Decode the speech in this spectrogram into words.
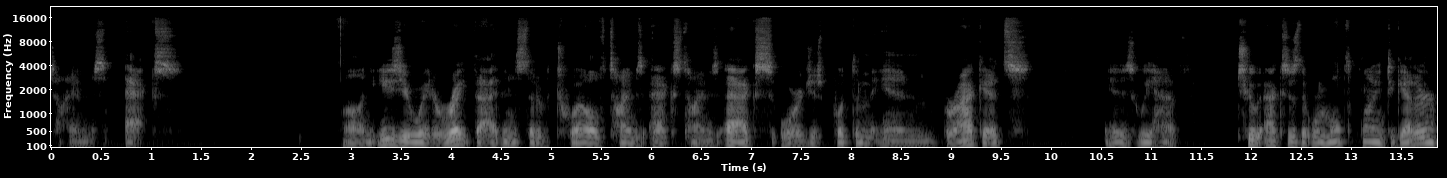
times x. Well, an easier way to write that instead of 12 times x times x, or just put them in brackets, is we have two x's that we're multiplying together,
